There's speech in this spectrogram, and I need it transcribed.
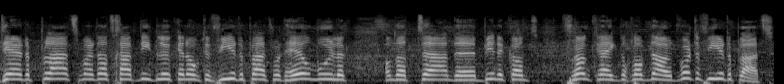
derde plaats. Maar dat gaat niet lukken. En ook de vierde plaats wordt heel moeilijk. Omdat uh, aan de binnenkant Frankrijk nog loopt. Nou, het wordt de vierde plaats.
